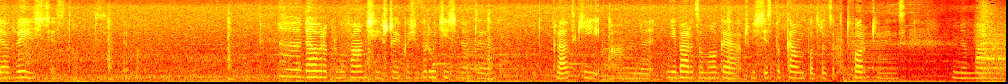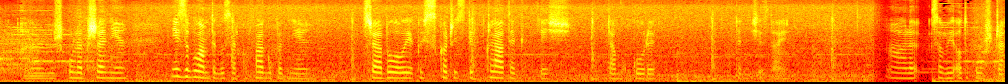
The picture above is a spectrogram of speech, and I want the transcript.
Da wyjście stąd chyba. E, dobra, próbowałam się jeszcze jakoś wrócić na te klatki, ale nie bardzo mogę. Oczywiście spotkałam po drodze potworki, więc mam e, już ulepszenie. Nie zdobyłam tego sarkofagu, pewnie trzeba było jakoś skoczyć z tych klatek gdzieś tam u góry. Tak mi się zdaje. Ale sobie odpuszczę.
